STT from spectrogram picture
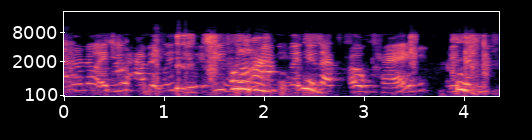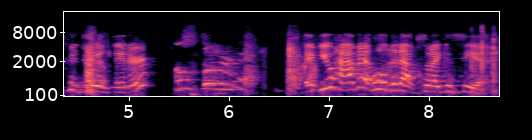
I don't know if you have it with you. If you don't have it with you, that's okay because you could do it later. If you have it, hold it up so I can see it.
